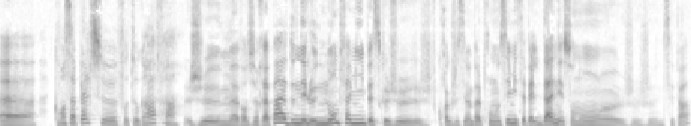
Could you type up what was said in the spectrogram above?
Euh, comment s'appelle ce photographe? Je m'aventurerai pas à donner le nom de famille parce que je, je crois que je sais même pas le prononcer, mais il s'appelle Dan et son nom, euh, je, je ne sais pas.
